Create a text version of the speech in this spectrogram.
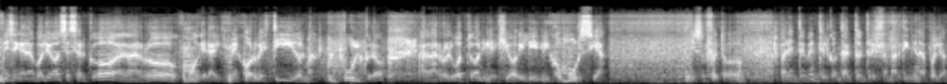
dicen que Napoleón se acercó, agarró como que era el mejor vestido, el más pulcro, agarró el botón y le, y le dijo Murcia. Y eso fue todo, aparentemente el contacto entre San Martín y Napoleón.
